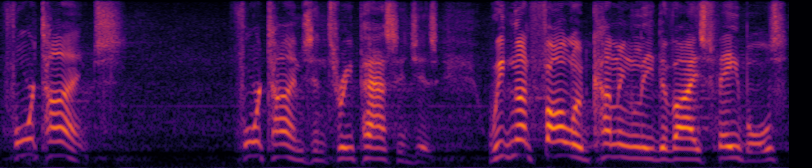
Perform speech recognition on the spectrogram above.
Four times. Four times in three passages. We've not followed cunningly devised fables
